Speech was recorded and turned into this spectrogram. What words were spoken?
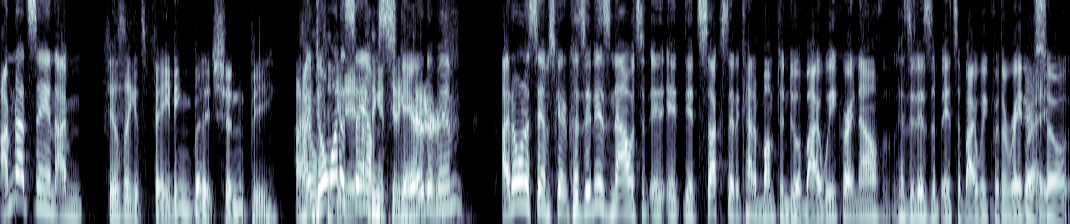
I'm not saying I'm Feels like it's fading, but it shouldn't be. I don't, think want to say I I'm think it's getting scared of him. I don't want to say I'm scared because it is now. It's it, it, it sucks that it kind of bumped into a bye week right now because it is it's a bye week for the Raiders. Right. So,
